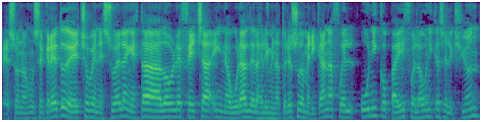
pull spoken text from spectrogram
Eso no es un secreto. De hecho, Venezuela en esta doble fecha inaugural de las eliminatorias sudamericanas fue el único país, fue la única selección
